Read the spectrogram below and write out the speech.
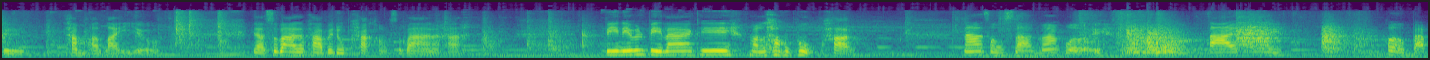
คือทำอะไรอยู่เดี๋ยวสุบาจะพาไปดูผักของสุบานะคะ ปีนี้เป็นปีแรกที่มาลองปลูกผัก น่าสงสารมากเลย ตายเลยเพิ่แป๊บ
